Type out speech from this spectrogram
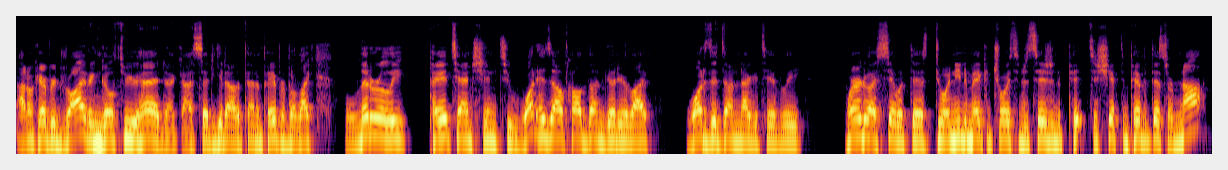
I don't care if you're driving, go through your head. Like I said to get out a pen and paper, but like literally pay attention to what has alcohol done good in your life? What has it done negatively? Where do I sit with this? Do I need to make a choice and decision to, p- to shift and pivot this or not?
